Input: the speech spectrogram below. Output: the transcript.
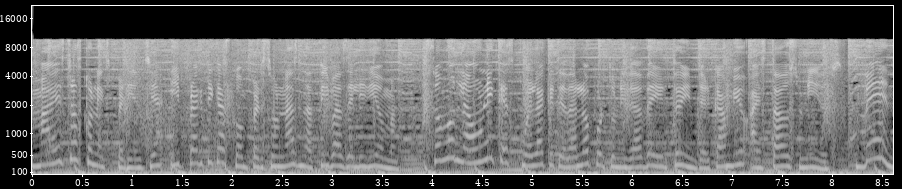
Maestros con experiencia y prácticas con personas nativas del idioma. Somos la única escuela que te da la oportunidad de irte de intercambio a Estados Unidos. Ven,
